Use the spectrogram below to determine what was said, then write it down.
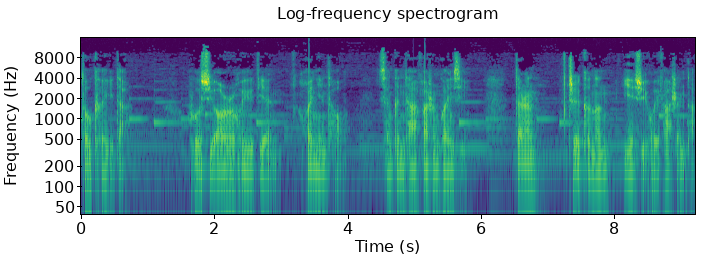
都可以的。或许偶尔会有点坏念头，想跟他发生关系，当然，这可能也许会发生的。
